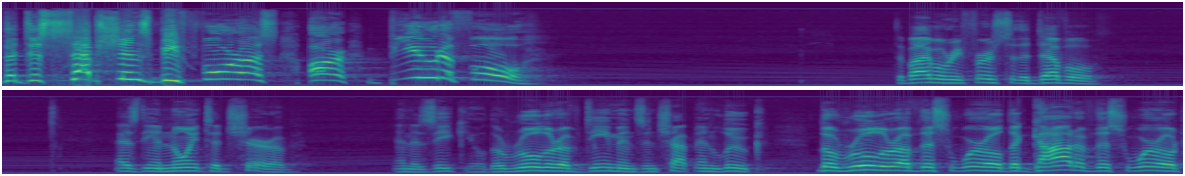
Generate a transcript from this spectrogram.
The deceptions before us are beautiful. The Bible refers to the devil as the anointed cherub in Ezekiel, the ruler of demons in, chapter, in Luke, the ruler of this world, the God of this world,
